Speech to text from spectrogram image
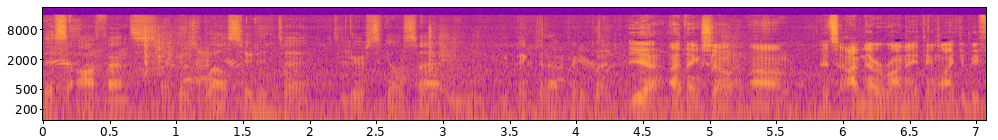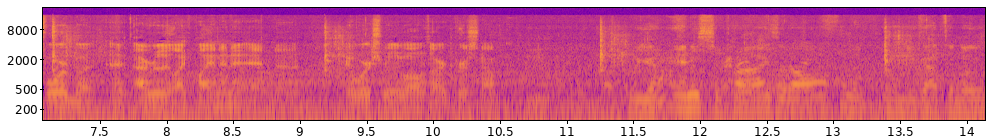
this offense? Like it was well suited to, to your skill set and you picked it up pretty quick? Yeah, I think so. Um, it's I've never run anything like it before, but it, I really like playing in it and uh, it works really well with our personnel. Were you any surprise at all when, you got the news?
